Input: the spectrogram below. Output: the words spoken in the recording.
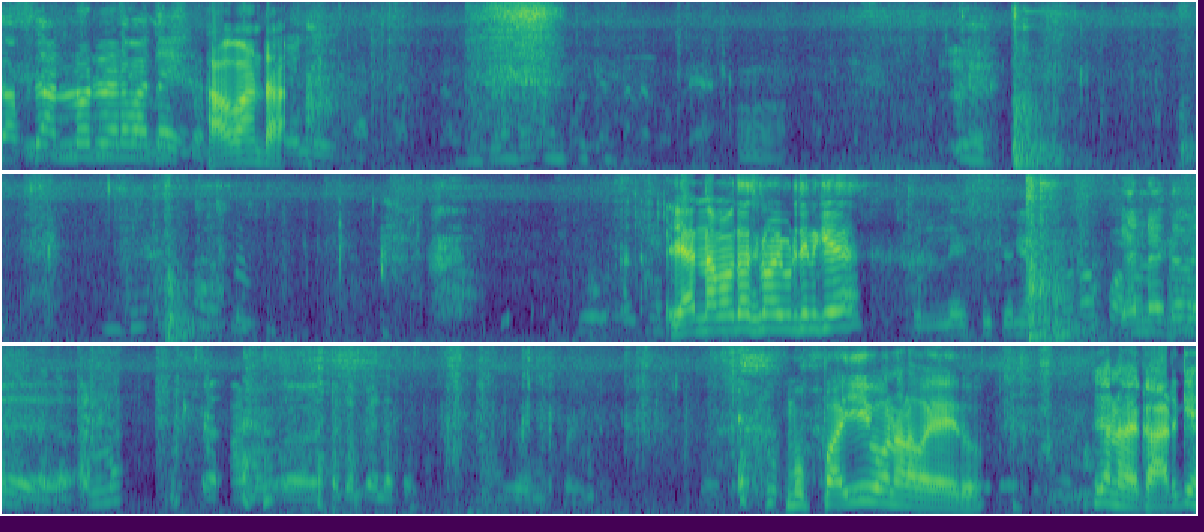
తప్పితే అన్నోటి నడవతాయి అవంట ఎన్నమ్మ ఇప్పుడు దీనికి? ముప్పై ఓ నలభై ఐదు. ఎనభై కాడికి?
